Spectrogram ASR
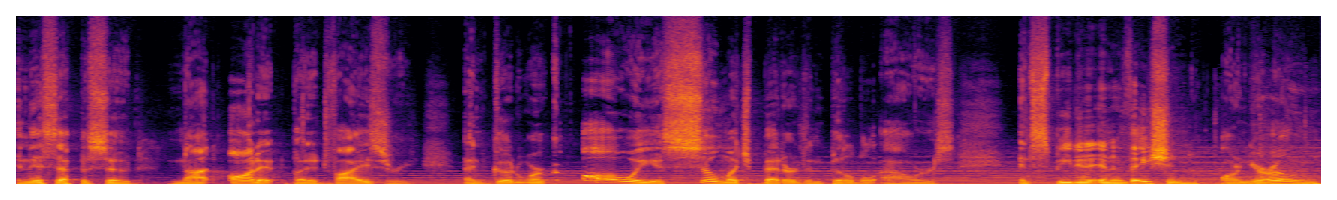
In this episode, not audit, but advisory, and good work always is so much better than billable hours, and speed and innovation on your own.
